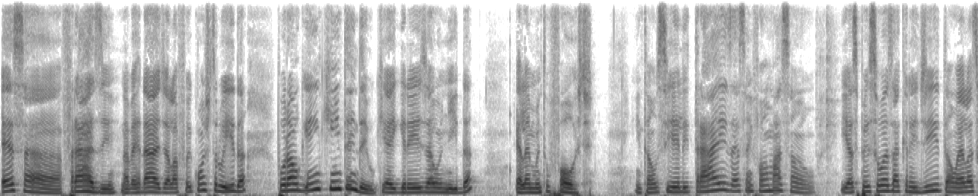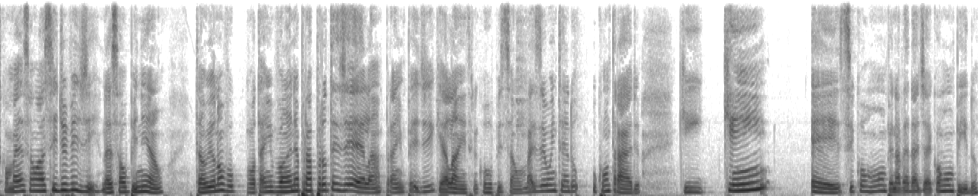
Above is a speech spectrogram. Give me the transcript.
essa frase, na verdade, ela foi construída por alguém que entendeu que a igreja unida ela é muito forte. Então, se ele traz essa informação e as pessoas acreditam, elas começam a se dividir nessa opinião. Então, eu não vou votar em Vânia para proteger ela, para impedir que ela entre em corrupção. Mas eu entendo o contrário, que quem é, se corrompe, na verdade, é corrompido.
